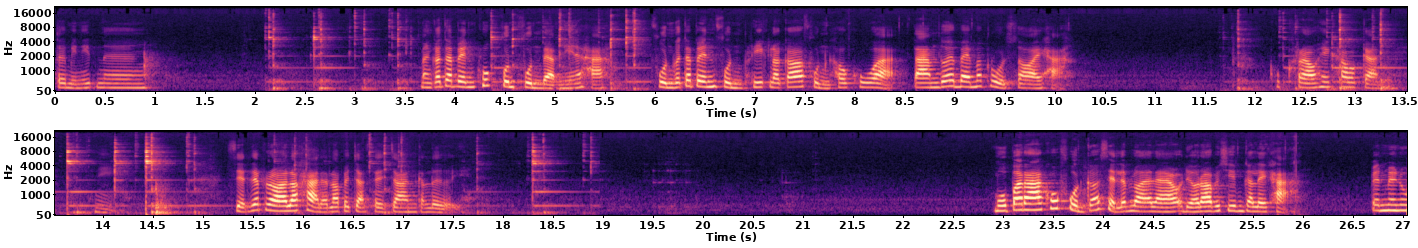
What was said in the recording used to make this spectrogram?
เติมอีกนิดนึง มันก็จะเป็นคลุกฝุ่นๆแบบนี้นะคะ ฝุ่นก็จะเป็นฝุ่นพริกแล้วก็ฝุ่นข้าวคั่ว ตามด้วยใบมะกรูดซอยค่ะ คลุกเคล้าให้เข้ากัน นี่ เสร็จเรียบร้อยแล้วค่ะ เดี๋ยวเราไปจัดใส่จานกันเลย หมูปลาร้าคลุกฝุ่นก็เสร็จเรียบร้อยแล้ว เดี๋ยวเราไปชิมกันเลยค่ะ เป็นเมนู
